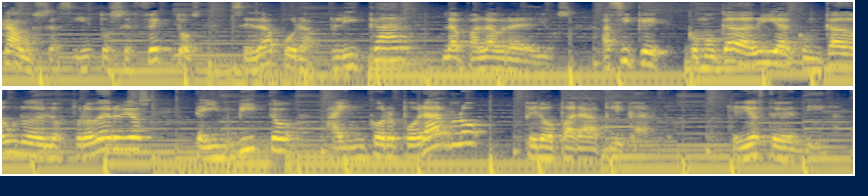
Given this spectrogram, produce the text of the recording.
causas y estos efectos se da por aplicar la palabra de Dios. Así que, como cada día con cada uno de los proverbios, te invito a incorporarlo, pero para aplicarlo. Que Dios te bendiga.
